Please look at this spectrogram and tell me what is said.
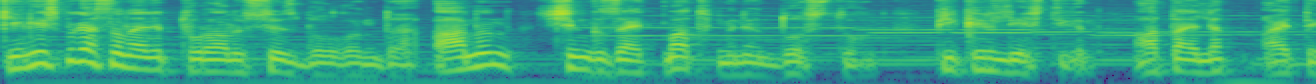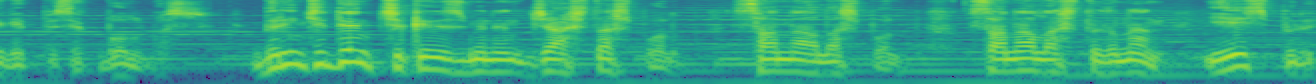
кеңешбек асаналиев тууралуу сөз болгондо анын чыңгыз айтматов менен достугун пикирлештигин атайлап айта кетпесек болбос. Биринчиден чыкебиз менен жашташ болуп санаалаш болуп санаалаштыгынан эч бир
